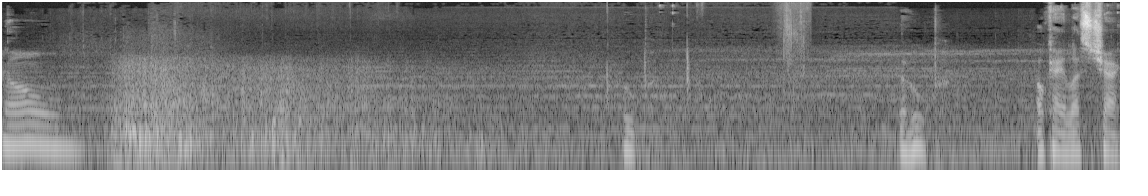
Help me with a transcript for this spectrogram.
No. Hoop. The hoop. Okay, let's check.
